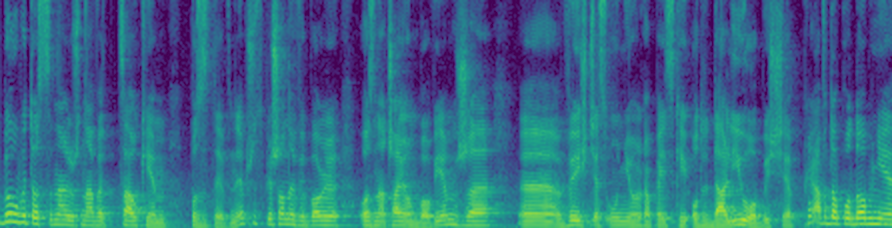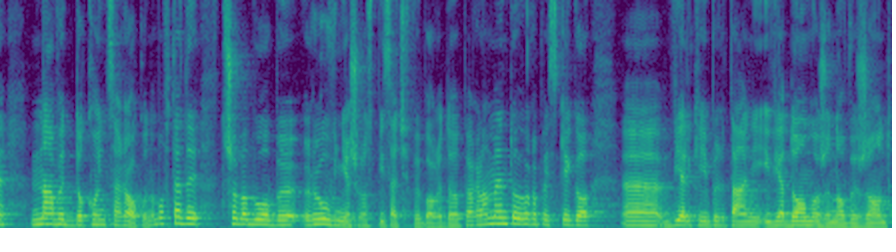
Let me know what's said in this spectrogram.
byłby to scenariusz nawet całkiem pozytywny. Przyspieszone wybory oznaczają bowiem, że e, wyjście z Unii Europejskiej oddaliłoby się prawdopodobnie nawet do końca roku, no bo wtedy trzeba byłoby również rozpisać wybory do Parlamentu Europejskiego e, w Wielkiej Brytanii i wiadomo, że nowy rząd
